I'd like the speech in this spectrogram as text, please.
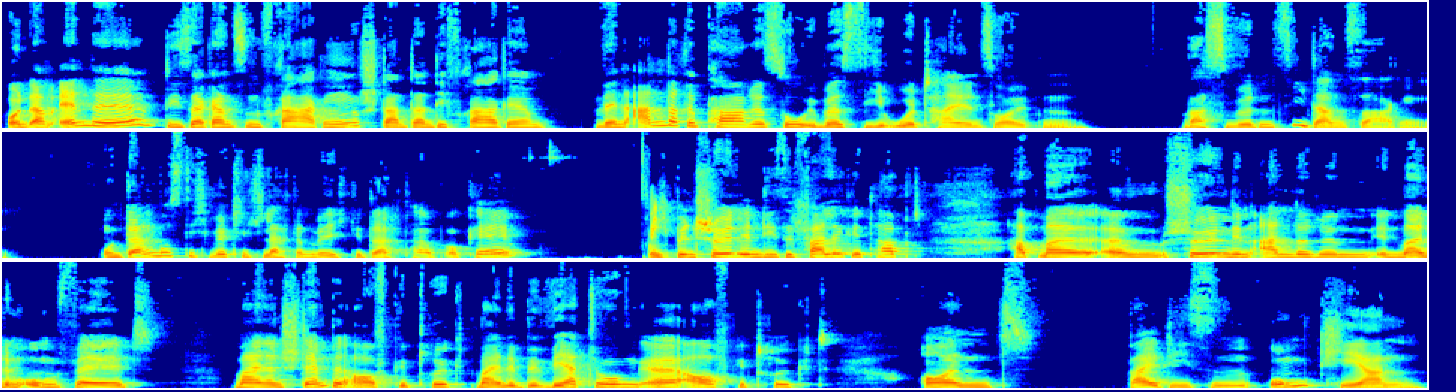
Und am Ende dieser ganzen Fragen stand dann die Frage, wenn andere Paare so über sie urteilen sollten, was würden sie dann sagen? Und dann musste ich wirklich lachen, weil ich gedacht habe, okay, ich bin schön in diese Falle getappt, hab mal ähm, schön den anderen in meinem Umfeld meinen Stempel aufgedrückt, meine Bewertung äh, aufgedrückt und bei diesem Umkehren,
